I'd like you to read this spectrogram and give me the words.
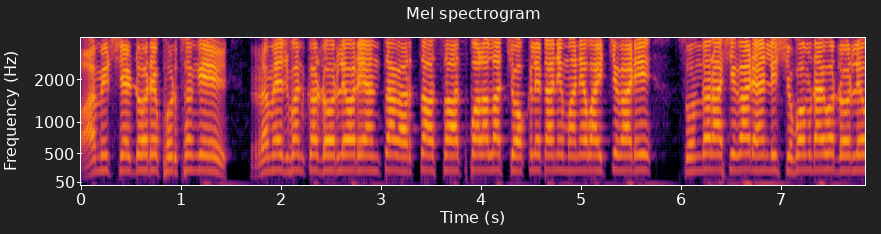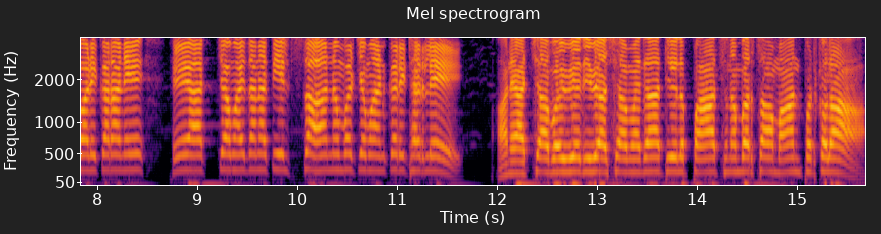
अमित शेट डोरे फुरसंगे. रमेश बनकर डोरलेवर यांचा घरचा सात पळाला चॉकलेट आणि मन्याबाईची गाडी. सुंदर अशी गाडी आणली. शुभम ड्रायव्हर डोरलेवारीकराने. हे आजच्या मैदानातील सहा नंबरचे मानकरी ठरले. आणि आजच्या भव्य दिव्य अशा मैदानातील पाच नंबरचा मान पटकला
